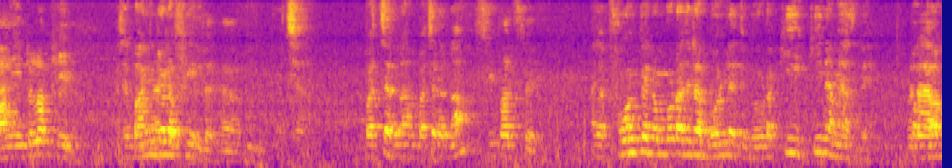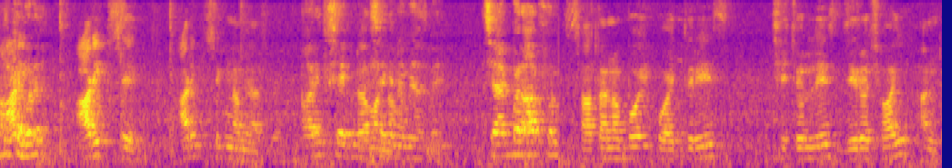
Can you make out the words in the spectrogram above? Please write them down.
বাঙিটোলা ফিল আচ্ছা বাঙ্গিটোলা ফিল্ড হ্যাঁ আচ্ছা বাচ্চার নাম বাচ্চাটার নাম? সিফাত শেখ। আচ্ছা ফোন পে নম্বরটা যেটা বললে তুমি ওটা কি কি নামে আসবে? আরিফ- শেখ। আরিফ শেখ নামে আসবে। আরিফ শেখ নামে। আসবে। আচ্ছা একবার আর ফোন সাতানব্বই পঁয়ত্রিশ ছিচল্লিশ জিরো ছয় আটান্ন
